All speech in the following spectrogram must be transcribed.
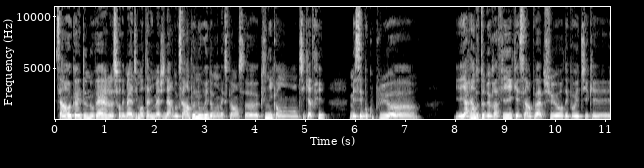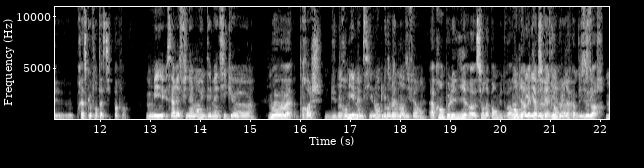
c'est un recueil de nouvelles sur des maladies mentales imaginaires donc c'est un peu nourri de mon expérience euh, clinique en, psychiatrie mais c'est beaucoup plus euh, il y a rien d'autobiographique et c'est un peu absurde et poétique et presque fantastique parfois mais ça reste finalement une thématique euh, ouais, ouais, ouais. proche du mm. premier, même si l'angle est totalement différent. Après, on peut les lire euh, si on n'a pas envie de voir lire avec la psychiatrie, on peut les lire comme des histoires. Mm.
